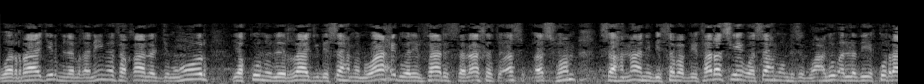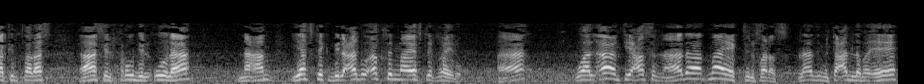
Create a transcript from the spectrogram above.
والراجل من الغنيمة فقال الجمهور يكون للراجل سهم واحد وللفارس ثلاثة أسهم سهمان بسبب فرسه وسهم بسبب معلوم الذي يكون راكب فرس في الحروب الأولى نعم يفتك بالعدو أكثر ما يفتك غيره ها؟ والآن في عصرنا هذا ما يكفي الفرس لازم يتعلم إيه؟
